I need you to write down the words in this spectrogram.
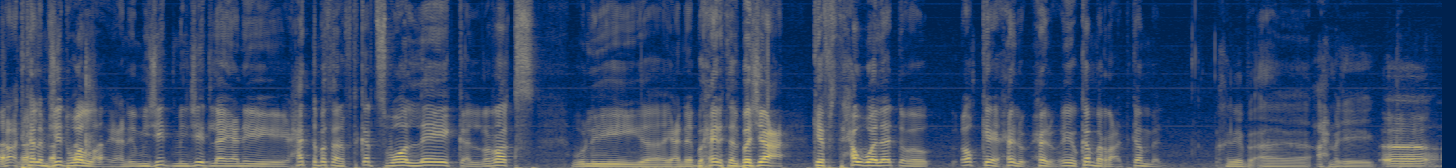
لا أتكلم جد والله. يعني من جد من جد لا يعني حتى مثلا افتكرت Swan Lake الرقص. واللي آه، يعني بحيره البجع كيف تحولت. okay حلو حلو. إيوه كمل رعد كمل. خلي بقى آه، أحمد آه،؟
